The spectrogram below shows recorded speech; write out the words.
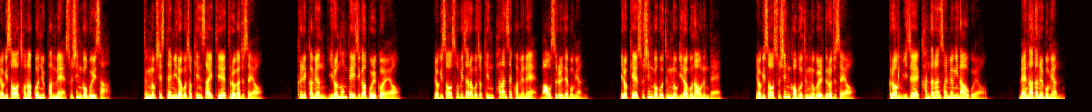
여기서 전화권 유판매 수신 거부 의사 등록 시스템이라고 적힌 사이트에 들어가 주세요. 클릭하면 이런 홈페이지가 보일 거예요. 여기서 소비자라고 적힌 파란색 화면에 마우스를 내보면 이렇게 수신 거부 등록이라고 나오는데 여기서 수신 거부 등록을 늘어주세요. 그럼 이제 간단한 설명이 나오고요. 맨 하단을 보면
